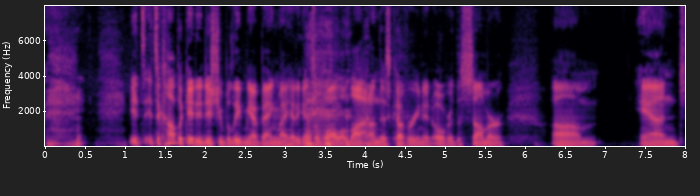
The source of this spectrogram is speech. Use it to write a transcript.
it's it's a complicated issue. Believe me, I banged my head against a wall a lot on this, covering it over the summer. Um, and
